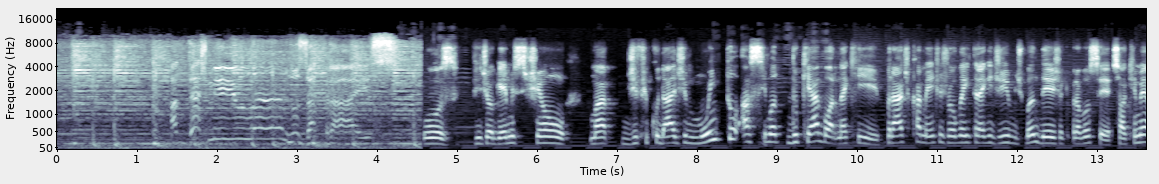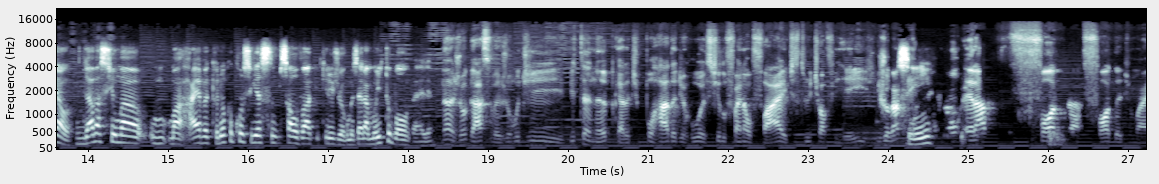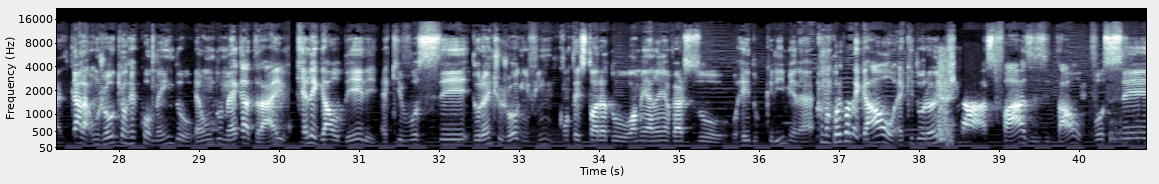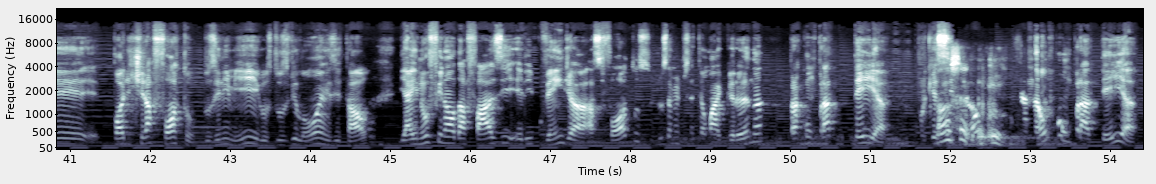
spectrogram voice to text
há 10 mil anos atrás. os videogames tinham uma dificuldade muito acima do que é agora, né? Que praticamente o jogo é entregue de, de bandeja aqui pra você. Só que, Mel, dava assim uma, uma raiva que eu nunca conseguia salvar com aquele jogo, mas era muito bom, velho. Não, jogaço, velho. Jogo de beat'em up, cara, de porrada de rua, estilo Final Fight, Street of Rage. E jogar com Sim. o era foda, foda demais. Cara, um jogo que eu recomendo é um do Mega Drive. O que é legal dele é que você, durante o jogo, enfim, conta a história do Homem-Aranha versus o, o Rei do Crime, né? Uma coisa legal é que durante as fases e tal, você pode tirar foto dos inimigos, dos vilões e tal. E aí no final da fase ele vende as fotos, justamente pra você ter uma grana pra comprar teia. Porque se Nossa. não, se você não comprar teia,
